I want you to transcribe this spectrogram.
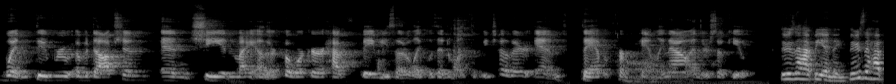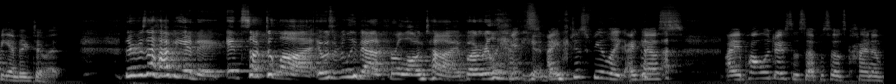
went the route of adoption and she and my other coworker have babies that are like within a month of each other and they have a perfect family now and they're so cute. there's a happy ending there's a happy ending to it There was a happy ending. It sucked a lot. It was really bad for a long time, but really happy it's, I just feel like I guess I apologize. This episode's kind of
